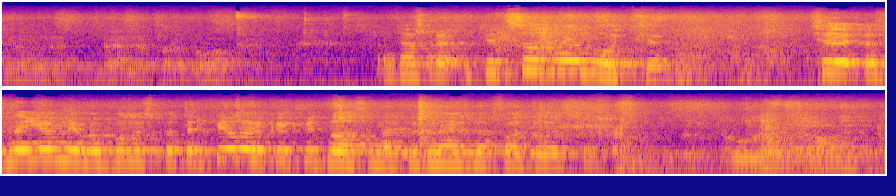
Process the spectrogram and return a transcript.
з ним не, не, не перебував. Добре, підсудний Луців. Чи знайомі ви були з потерпілою, в яких відносинах ви з нею знаходилися? Зеркали знайомий не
